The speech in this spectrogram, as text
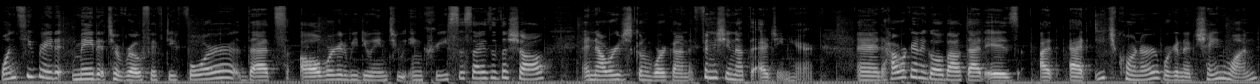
Once you've made it, to row 54, that's all we're going to be doing to increase the size of the shawl. And now we're just gonna work on finishing up the edging here. And how we're gonna go about that is at, at each corner, we're gonna chain one,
